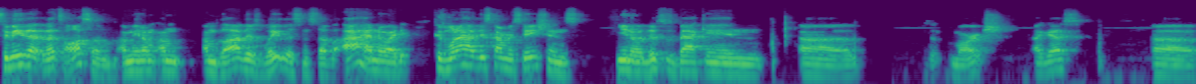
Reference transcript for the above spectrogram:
to me, that that's awesome. I mean, I'm I'm I'm glad there's waitlists and stuff. I had no idea because when I have these conversations, you know, this was back in uh, March, I guess, uh,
